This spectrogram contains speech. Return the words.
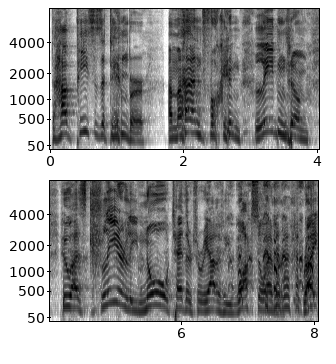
to have pieces of timber, a man fucking leading them who has clearly no tether to reality whatsoever, right?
